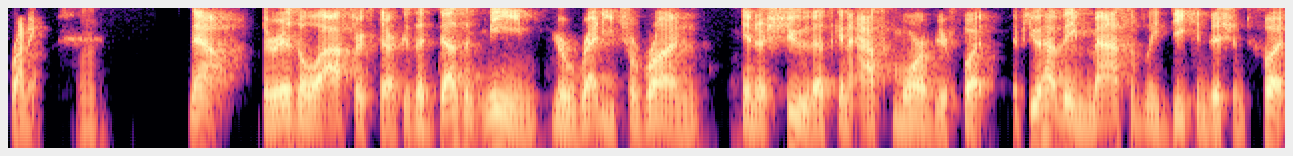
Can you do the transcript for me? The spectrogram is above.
running. Mm. Now, there is a little asterisk there because it doesn't mean you're ready to run in a shoe that's going to ask more of your foot. If you have a massively deconditioned foot,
